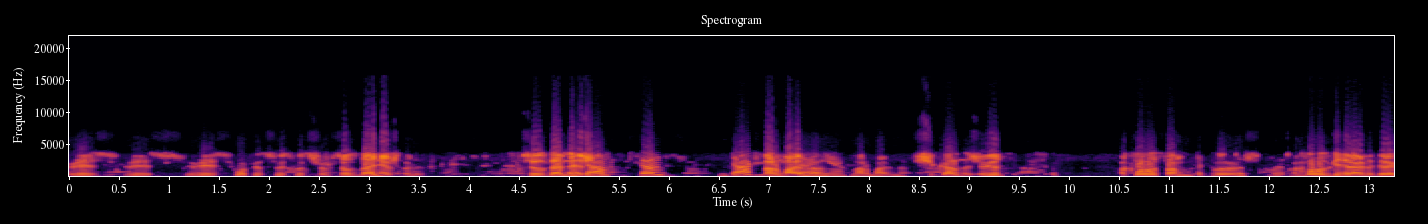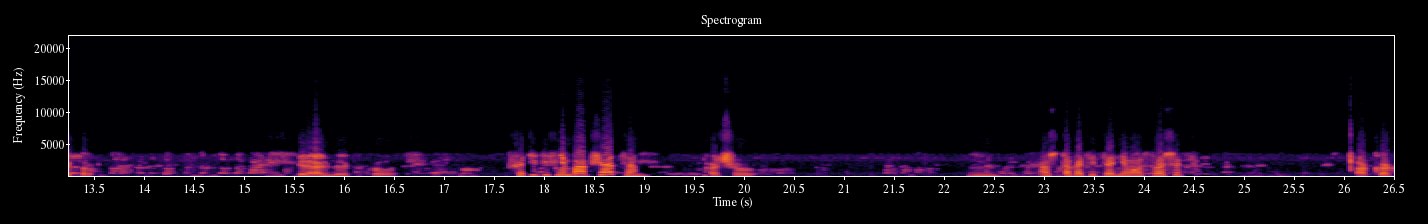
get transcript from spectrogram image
Весь, весь, весь офис, весь, что, все здание, что ли? Все здание, Да, что ли? все, да, все Нормально, здания. нормально. Шикарно живет. А кто у вас там? Так э, что а кто у вас генеральный директор? Генеральный директор кто у вас? Хотите с ним пообщаться? Хочу. А что хотите от него услышать? А как,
